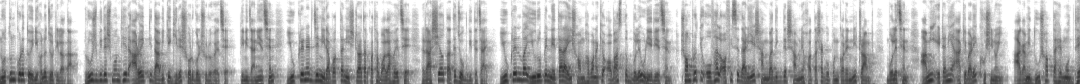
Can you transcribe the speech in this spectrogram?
নতুন করে তৈরি হলো জটিলতা। রুশ বিদেশমন্ত্রীর আরও একটি দাবিকে ঘিরে শোরগোল শুরু হয়েছে। তিনি জানিয়েছেন, ইউক্রেনের যে নিরাপত্তা নিশ্চয়তার কথা বলা হয়েছে, রাশিয়াও তাতে যোগ দিতে চায়। ইউক্রেন বা ইউরোপের নেতারাই সম্ভাবনাকে অবাস্তব বলে উড়িয়ে দিয়েছেন। সম্প্রতি ওভাল অফিসে দাঁড়িয়ে সাংবাদিকদের সামনে হতাশা গোপন করেননি ট্রাম্প। বলেছেন, আমি এটা নিয়ে একেবারেই খুশি নই। আগামী দু সপ্তাহের মধ্যে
